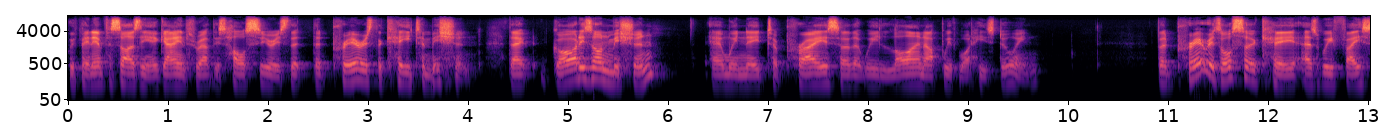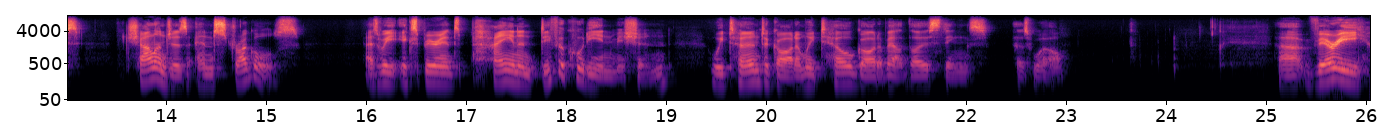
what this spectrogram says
We've been emphasizing again throughout this whole series that, that prayer is the key to mission, that God is on mission and we need to pray so that we line up with what He's doing. But prayer is also key as we face challenges and struggles. As we experience pain and difficulty in mission, we turn to God and we tell God about those things as well. Uh, very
